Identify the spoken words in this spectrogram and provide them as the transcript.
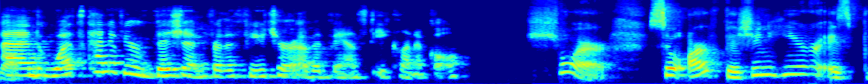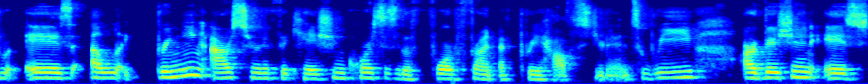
And what's kind of your vision for the future of advanced eClinical? Sure. So our vision here is is uh, a, bringing our certification courses to the forefront of pre-health students. We our vision is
